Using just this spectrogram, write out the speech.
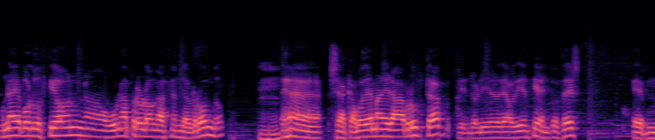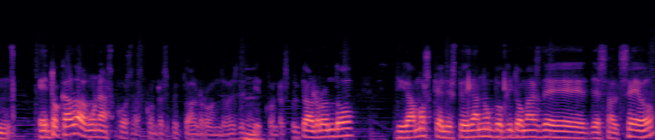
una evolución o una prolongación del rondo. Eh, se acabó de manera abrupta, siendo líder de audiencia, entonces em, he tocado algunas cosas con respecto al rondo. Es decir, mm. con respecto al rondo digamos que le estoy dando un poquito más de, salseo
